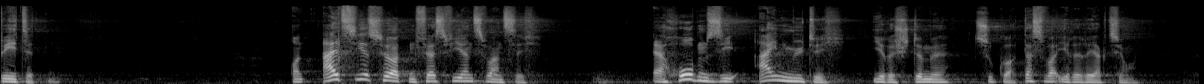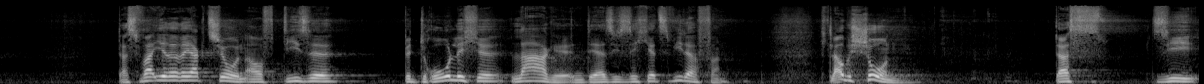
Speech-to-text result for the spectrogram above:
beteten. Und als sie es hörten, Vers 24, erhoben sie einmütig ihre Stimme zu Gott. Das war ihre Reaktion. Das war ihre Reaktion auf diese bedrohliche Lage, in der sie sich jetzt wiederfanden. Ich glaube schon, dass sie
